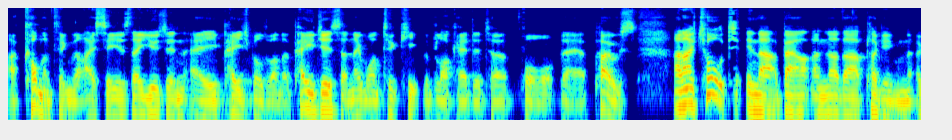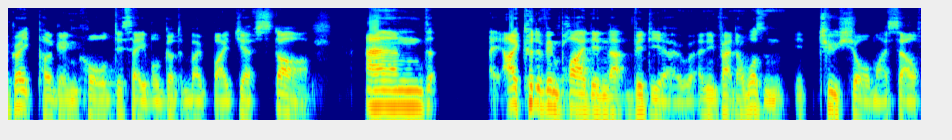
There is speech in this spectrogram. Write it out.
a common thing that I see is they're using a page builder on their pages and they want to keep the block editor for their posts. And I talked in that about another plugin, a great plugin called Disable Gutenberg by Jeff Starr. And I could have implied in that video, and in fact, I wasn't too sure myself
